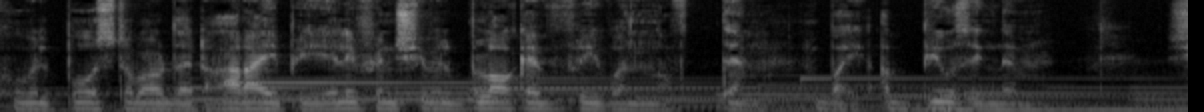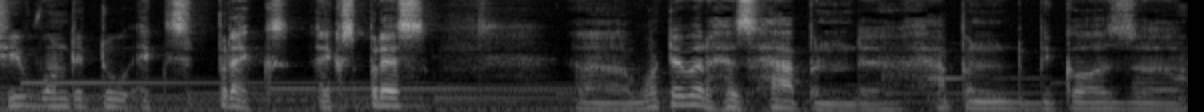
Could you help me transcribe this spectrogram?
who will post about that RIP elephant. She will block every one of them by abusing them. She wanted to express express uh, whatever has happened happened because uh,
